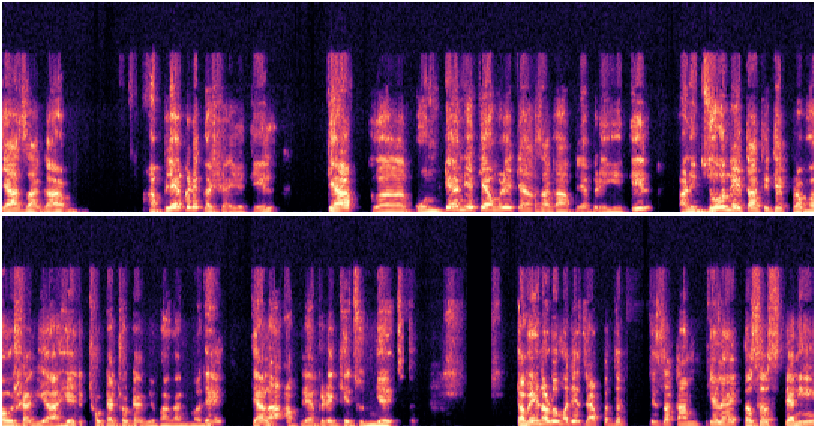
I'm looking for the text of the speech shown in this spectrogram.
त्या जागा आपल्याकडे कशा येतील त्या कोणत्या नेत्यामुळे त्या जागा आपल्याकडे येतील आणि जो नेता तिथे प्रभावशाली आहे छोट्या छोट्या विभागांमध्ये त्याला आपल्याकडे खेचून घ्यायचं. तमिळनाडूमध्ये ज्या पद्धतीचं काम केलंय तसंच त्यांनी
